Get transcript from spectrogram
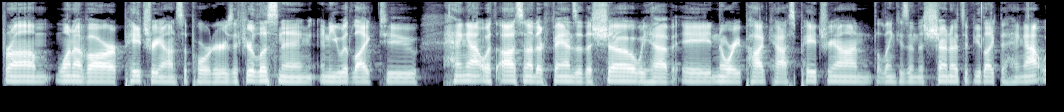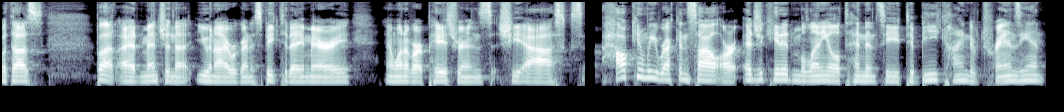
from one of our Patreon supporters. If you're listening and you would like to hang out with us and other fans of the show, we have a Nori Podcast Patreon. The link is in the show notes if you'd like to hang out with us. But I had mentioned that you and I were going to speak today, Mary, and one of our patrons, she asks, How can we reconcile our educated millennial tendency to be kind of transient,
